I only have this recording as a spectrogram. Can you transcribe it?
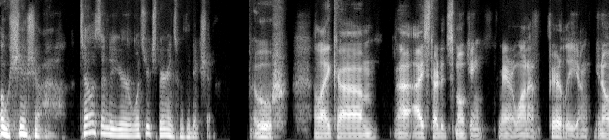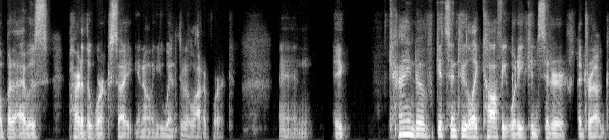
oh shisha tell us into your what's your experience with addiction? Oh like um i started smoking marijuana fairly young you know but i was part of the work site you know you went through a lot of work. And it kind of gets into like coffee. What do you consider a drug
